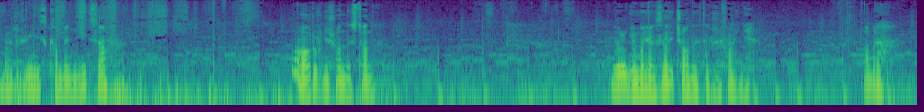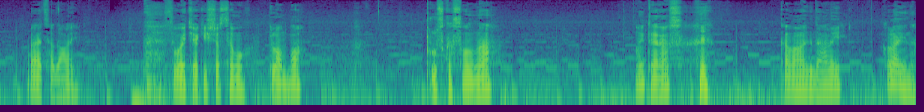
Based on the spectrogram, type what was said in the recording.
Berlińska mennica. O, również ładny stan. Drugi moniak zaliczony, także fajnie. Dobra, lecę dalej. Słuchajcie, jakiś czas temu plomba. Pruska solna. No i teraz kawałek dalej kolejna.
